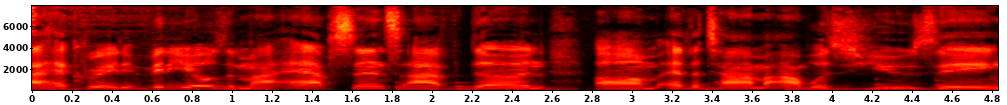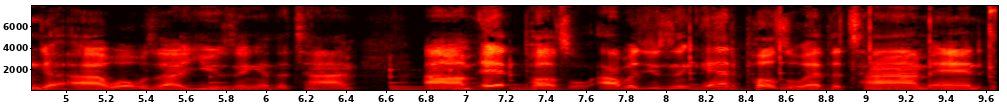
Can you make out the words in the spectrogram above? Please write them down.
I had created videos in my absence. I've done um, at the time I was using uh, what was I using at the time? Um, Edpuzzle. I was using Edpuzzle at the time and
